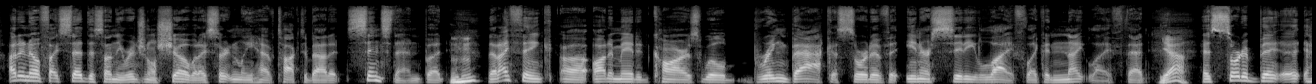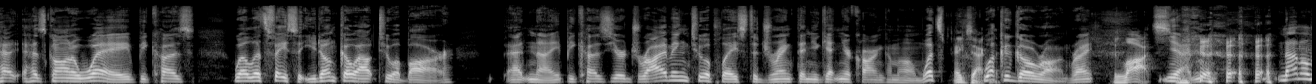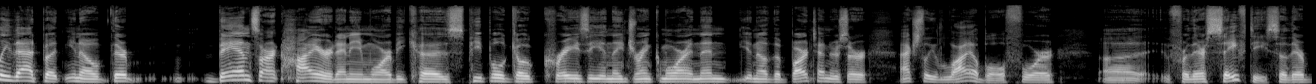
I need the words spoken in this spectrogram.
I don't know if I said this on the original show, but I certainly have talked about it since then. But Mhm. that I think uh, automated cars will bring back a sort of inner city life, like a nightlife that Yeah. has sort of been uh, ha- has gone away because, well, let's face it, you don't go out to a bar at night because you're driving to a place to drink, then you get in your car and come home. What's Exactly. what could go wrong, right? Lots. Yeah. not only that, but you know, their bands aren't hired anymore because people go crazy and they drink more, and then you know the bartenders are actually liable for uh, for their safety. So they're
